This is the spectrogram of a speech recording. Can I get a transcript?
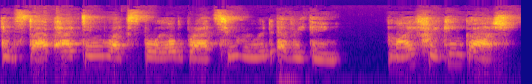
And stop acting like spoiled brats who ruined everything. My freaking gosh.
